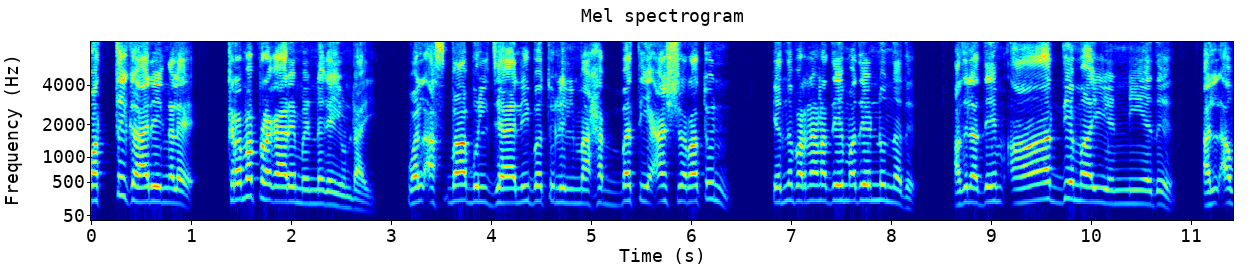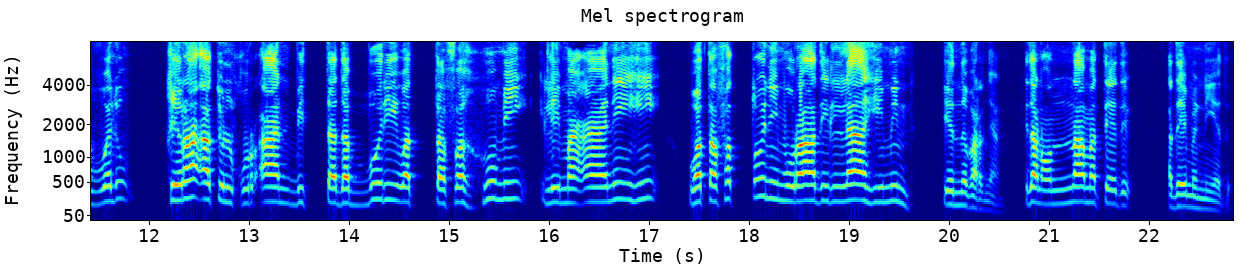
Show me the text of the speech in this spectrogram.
പത്ത് കാര്യങ്ങളെ ക്രമപ്രകാരം എണ്ണുകയുണ്ടായി. വൽ അസ്ബാബുൽ ജാലിബത്തുലിൽ മഹബത്തി അഷ്റത്തുൻ എന്ന് പറഞ്ഞാണ് അദ്ദേഹം അത് എണ്ണുന്നത്. അതിൽ അദ്ദേഹം ആദ്യമായി എണ്ണിയത് അൽ അവലു ഖിറാഅത്തുൽ ഖുർആൻ ബിത്തദബ്ബുരി വത്തഫഹുമി ലിമആനിഹി വതഫത്തുനി മുറാദില്ലാഹി മിൻ എന്ന് പറഞ്ഞാണ്. ഇതാണ് ഒന്നാമത്തേത് അദ്ദേഹം എണ്ണിയത്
